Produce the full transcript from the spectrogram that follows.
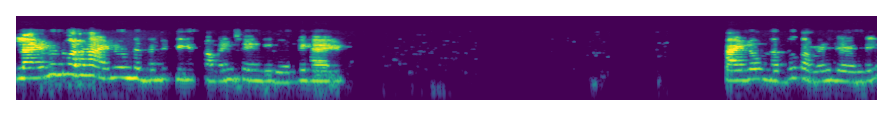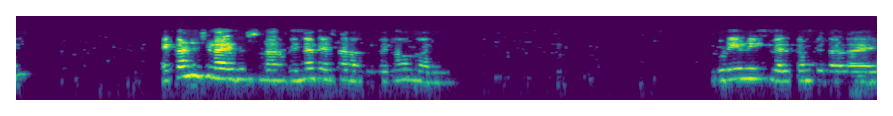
లైన్ ఉన్న వాళ్ళ హైలో ఉండదండి ప్లీజ్ కమెంట్ చేయండి ఓన్లీ హ్యాండ్ హైలో ఉండద్దు కమెంట్ చేయండి. ఎక్కడి నుంచి లైవ్ చూస్తున్నారు? డిన్నర్ చేస్తారు అందులో ఎలా ఉన్నారు? Good evening welcome to the live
